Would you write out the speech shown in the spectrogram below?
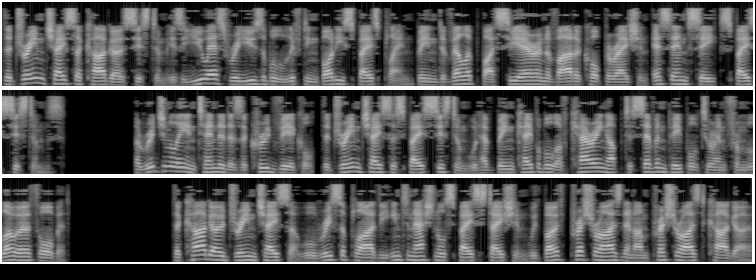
The Dream Chaser cargo system is a U.S. reusable lifting body spaceplane being developed by Sierra Nevada Corporation SNC Space Systems. Originally intended as a crewed vehicle, the Dream Chaser space system would have been capable of carrying up to seven people to and from low Earth orbit. The cargo Dream Chaser will resupply the International Space Station with both pressurized and unpressurized cargo.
